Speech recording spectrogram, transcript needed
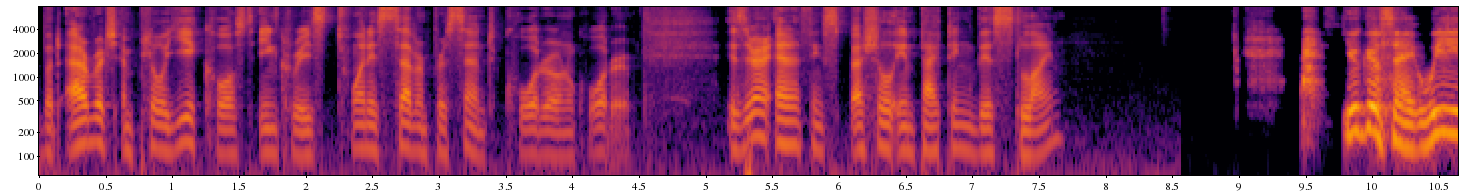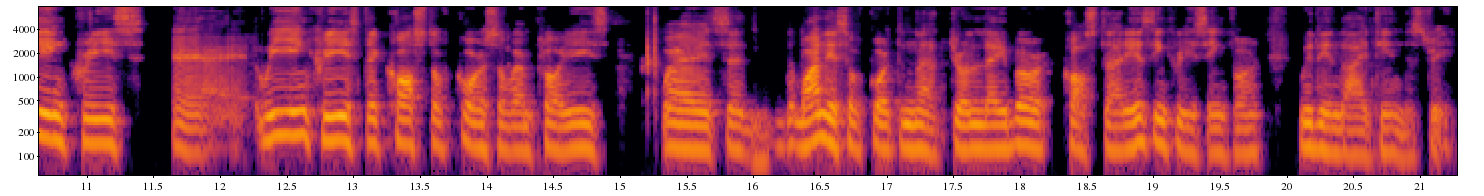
but average employee cost increased 27% quarter-on-quarter. Is there anything special impacting this line? You could say we increase, uh, we increase the cost, of course, of employees, where it's, uh, the one is, of course, the natural labor cost that is increasing within the IT industry.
